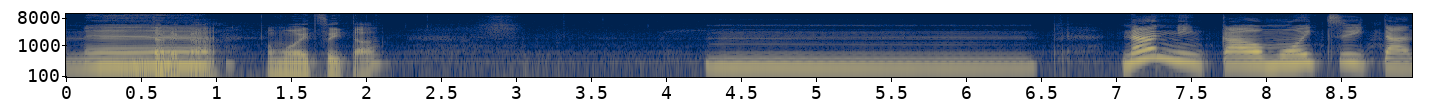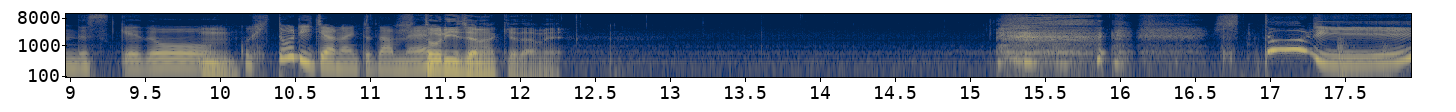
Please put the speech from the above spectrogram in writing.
ね。誰か思いついた？うーん。何人か思いついたんですけど、うん。これ一人じゃないとダメ？一人じゃなきゃダメ。一人？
